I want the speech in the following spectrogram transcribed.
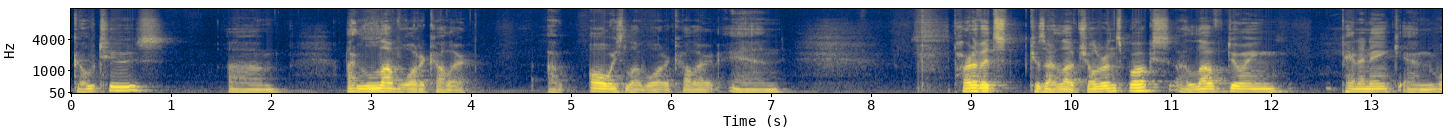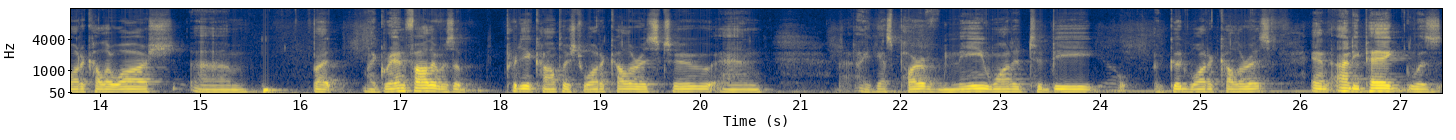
go tos. Um, I love watercolor. I've always loved watercolor, and part of it's because I love children's books. I love doing pen and ink and watercolor wash. Um, but my grandfather was a pretty accomplished watercolorist too, and I guess part of me wanted to be a good watercolorist. And Auntie Peg was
